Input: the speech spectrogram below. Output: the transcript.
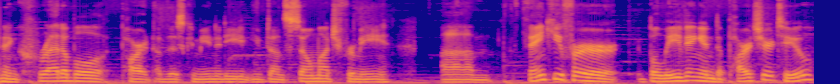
an incredible part of this community. You've done so much for me. Um, thank you for believing in Departure too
